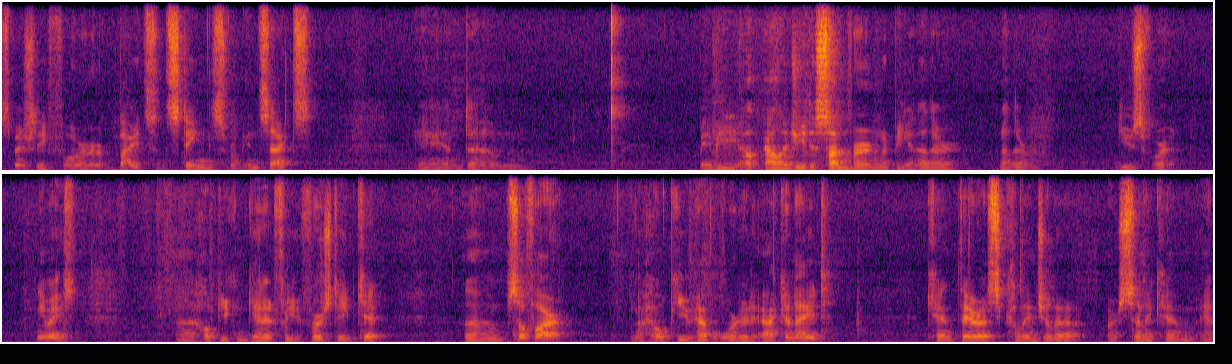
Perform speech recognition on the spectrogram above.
especially for bites and stings from insects, and um, maybe allergy to sunburn would be another another use for it. Anyways, I hope you can get it for your first aid kit. Um, so far, I hope you have ordered aconite, cantharis, calendula, arsenicum, and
